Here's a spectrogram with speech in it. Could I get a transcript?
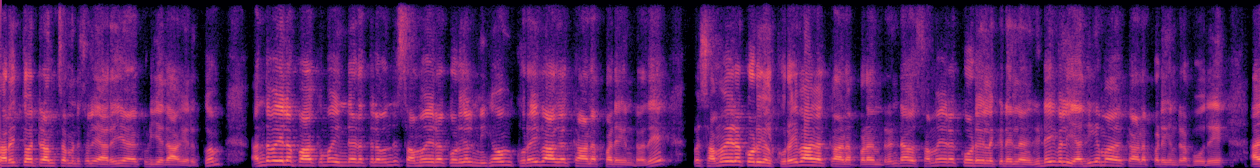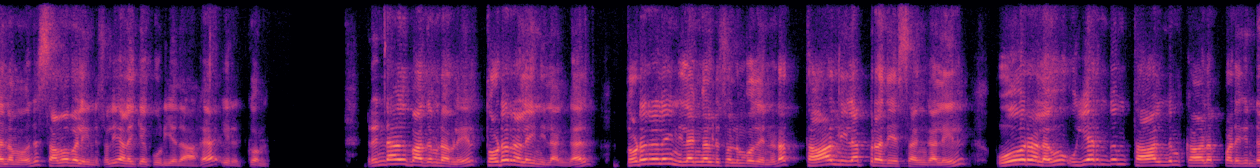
தரை அஹ் அம்சம் என்று சொல்லி அறியக்கூடியதாக இருக்கும். அந்த வகையில பார்க்கும்போது இந்த இடத்துல வந்து சமயர கோடுகள் மிகவும் குறைவாக காணப்படுகின்றது. இப்ப சமயர கோடுகள் குறைவாக காணப்படும். இரண்டாவது சமயர கோடுகளுக்கு இடையில இடைவெளி அதிகமாக காணப்படுகின்ற போது அதை நம்ம வந்து சமவெளி என்று சொல்லி அழைக்கக்கூடியதாக இருக்கும். ரெண்டாவது பார்த்தோம்னா தொடரலை நிலங்கள். தொடரலை நிலங்கள் சொல்லும் போது என்னடா தாழ்நில பிரதேசங்களில் ஓரளவு உயர்ந்தும் தாழ்ந்தும் காணப்படுகின்ற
